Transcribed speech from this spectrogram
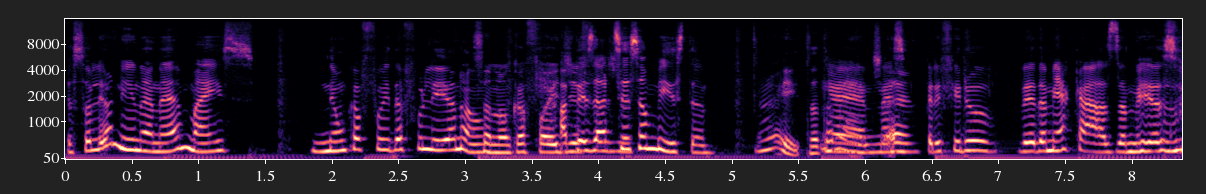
eu sou leonina, né? Mas nunca fui da folia, não. Você nunca foi de. Apesar de ser sambista. É, exatamente. É, mas é. prefiro ver da minha casa mesmo.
